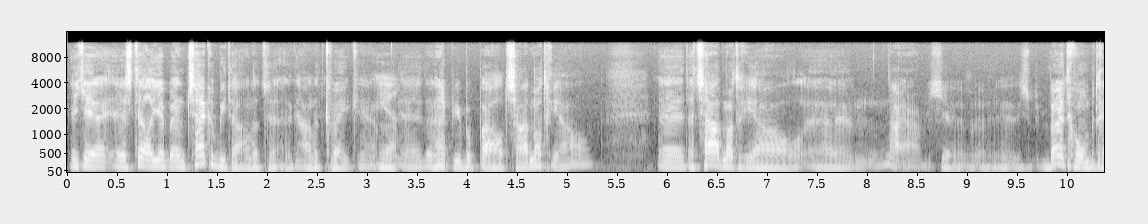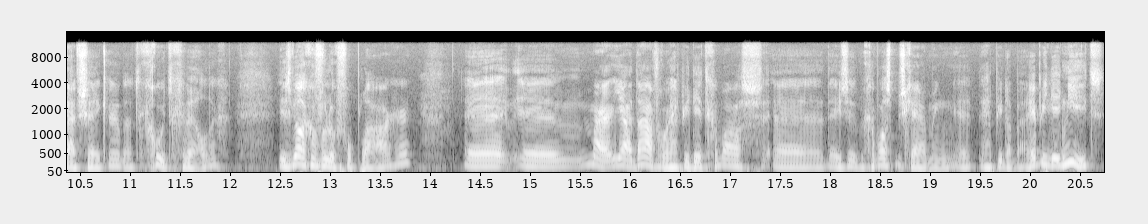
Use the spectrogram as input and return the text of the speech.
weet je, stel je bent suikerbieten aan het, aan het kweken. Ja. Dan heb je bepaald zaadmateriaal. Dat zaadmateriaal, nou ja, weet je, is buitengewoon bedrijfszeker. Dat groeit geweldig. Is wel gevoelig voor plagen. Eh, eh, maar ja, daarvoor heb je dit gewas, eh, deze gewasbescherming, heb je daarbij. Heb je die niet,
